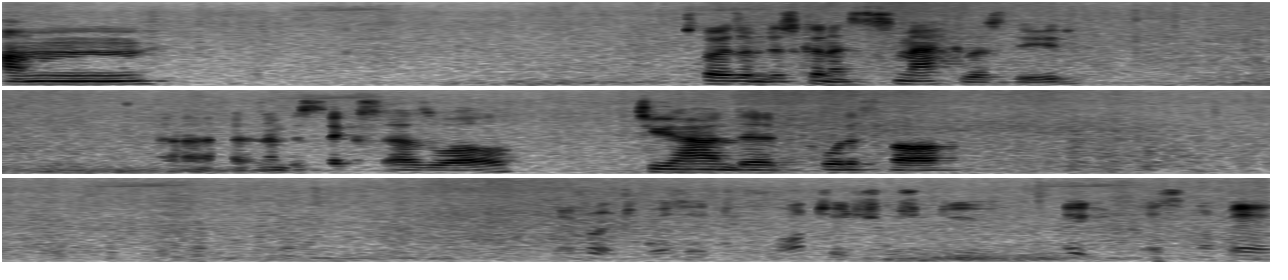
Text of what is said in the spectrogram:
um. Suppose I'm just gonna smack this dude. Uh, at number six as well. Two-handed quarterstaff. Go for it, with advantage, because you do. Hey, that's not bad.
